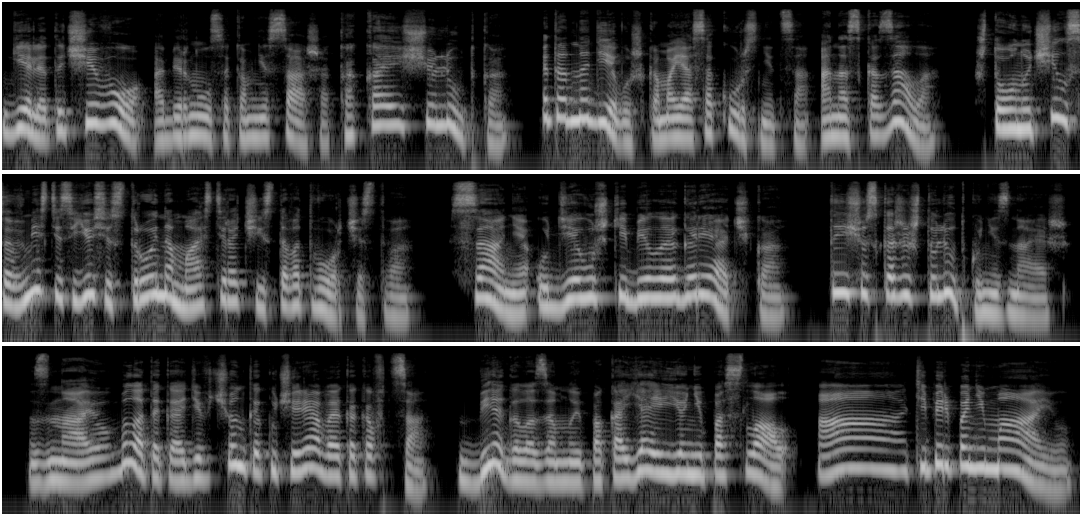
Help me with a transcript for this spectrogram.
«Геля, ты чего?» – обернулся ко мне Саша. «Какая еще Людка?» «Это одна девушка, моя сокурсница. Она сказала, что он учился вместе с ее сестрой на мастера чистого творчества. Саня, у девушки белая горячка. Ты еще скажи, что Людку не знаешь». «Знаю. Была такая девчонка, кучерявая, как овца. Бегала за мной, пока я ее не послал. А, теперь понимаю».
